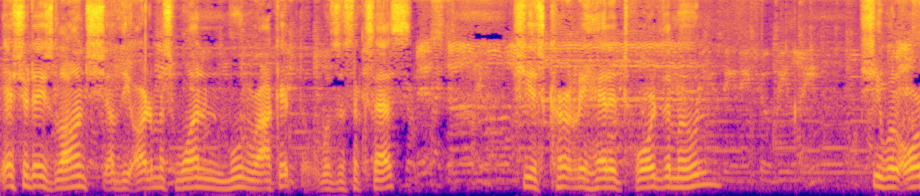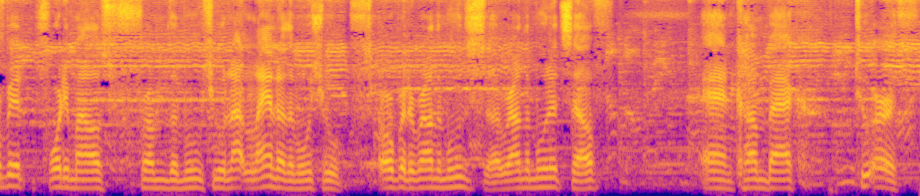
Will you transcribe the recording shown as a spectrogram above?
Yesterday's launch of the Artemis 1 moon rocket was a success. She is currently headed toward the moon. She will orbit 40 miles from the moon. She will not land on the moon. She will orbit around the moon's uh, around the moon itself and come back to Earth.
